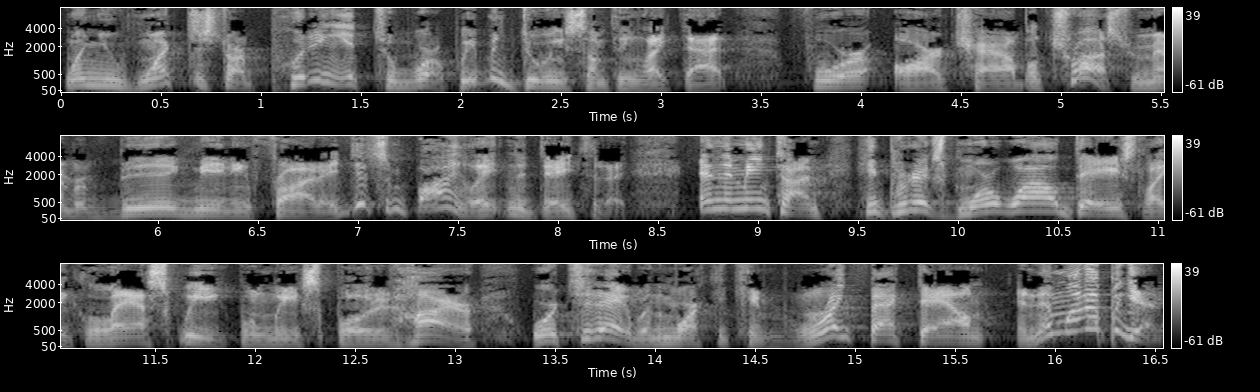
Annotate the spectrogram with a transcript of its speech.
when you want to start putting it to work. We've been doing something like that for our charitable trust. Remember, big meeting Friday. Did some buying late in the day today. In the meantime, he predicts more wild days like last week when we exploded higher, or today when the market came right back down and then went up again.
